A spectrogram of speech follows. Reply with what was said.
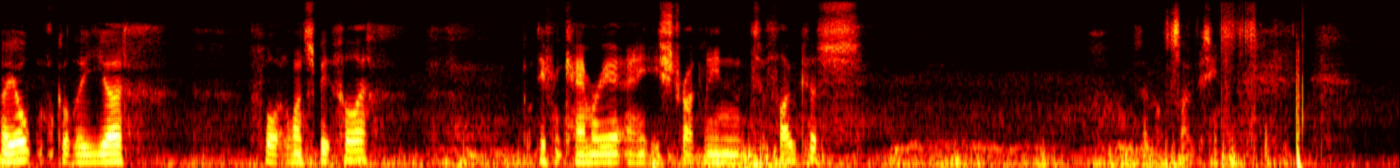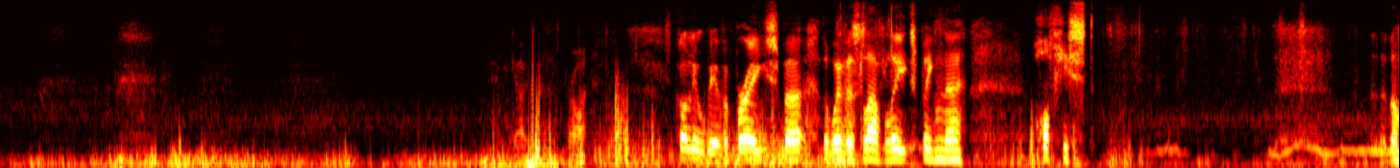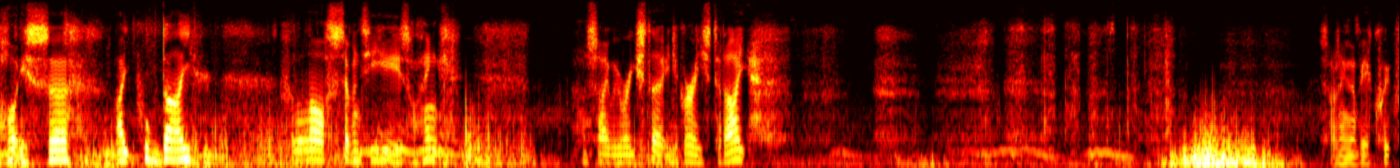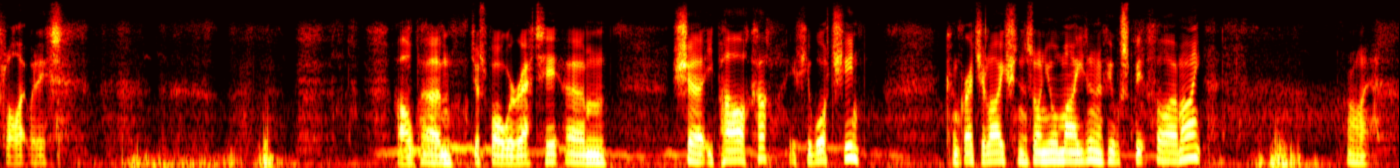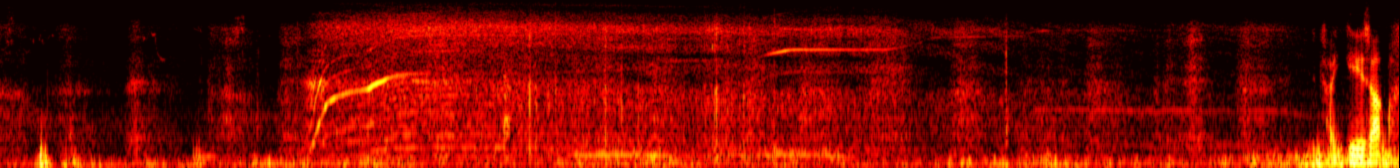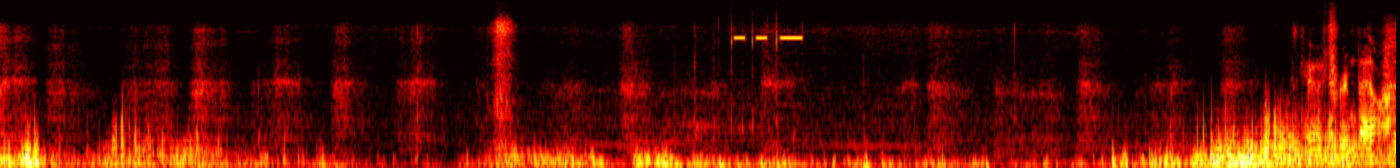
Hey all, got the uh, Flightline Spitfire. Got a different camera here and it is struggling to focus. Is that not focusing? There we go. Right. Got a little bit of a breeze but the weather's lovely. It's been the hottest the hottest uh, April day for the last 70 years I think. I say we reached 30 degrees today. So I think going to be a quick flight with this. Oh, um, just while we're at it, um, Shirty Parker, if you're watching, congratulations on your maiden of your Spitfire, mate. Right. Gears up. Let's get her trimmed out.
